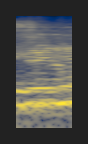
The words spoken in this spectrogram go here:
enseña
